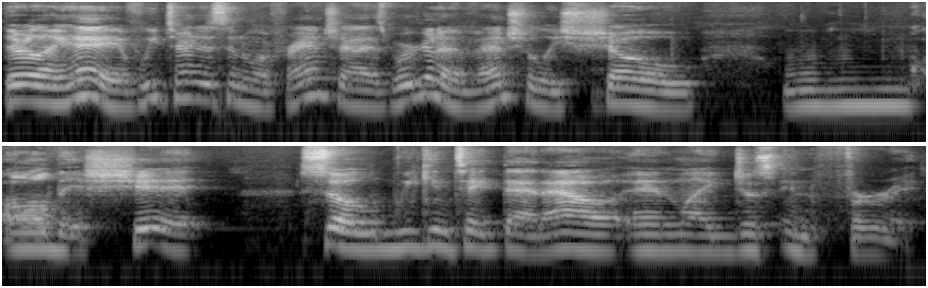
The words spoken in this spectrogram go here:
They were like, "Hey, if we turn this into a franchise, we're gonna eventually show all this shit, so we can take that out and like just infer it."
